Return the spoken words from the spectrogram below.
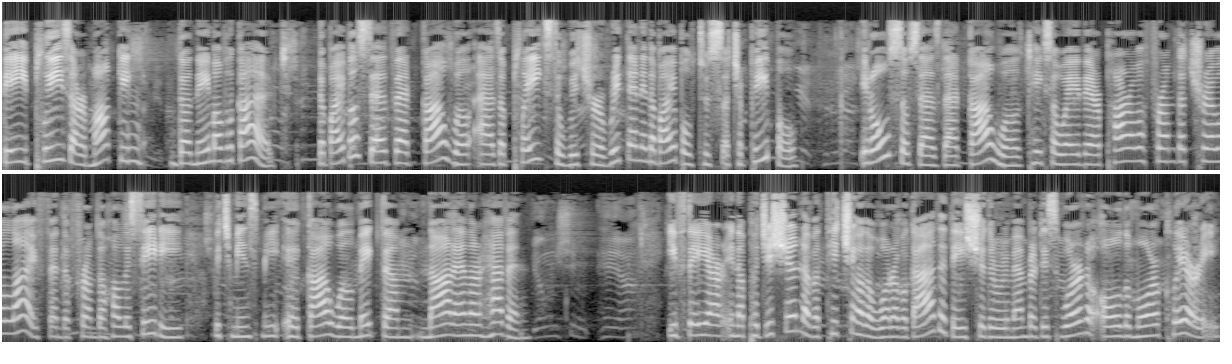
they please are mocking the name of God. The Bible says that God will add the plagues which are written in the Bible to such a people. It also says that God will take away their power from the tribal life and from the holy city, which means uh, God will make them not enter heaven. If they are in a position of a teaching of the Word of God, they should remember this word all the more clearly.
